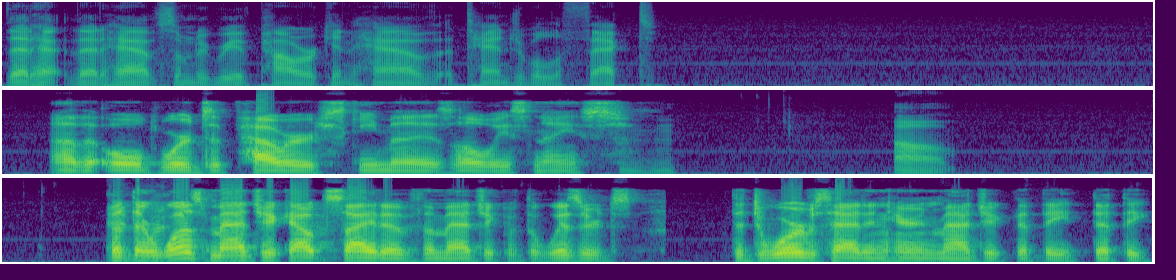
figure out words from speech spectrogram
that ha- that have some degree of power can have a tangible effect. Uh, the old words of power schema is always nice. Um, But there was magic outside of the magic of the wizards. The dwarves had inherent magic that they that they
